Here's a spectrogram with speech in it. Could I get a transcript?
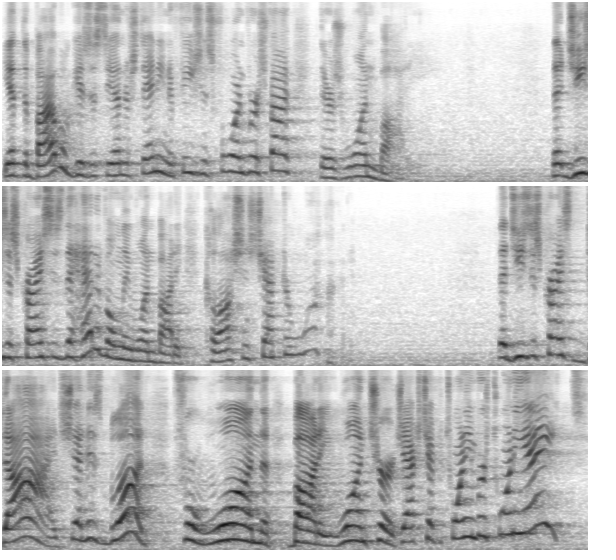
Yet the Bible gives us the understanding in Ephesians 4 and verse 5 there's one body. That Jesus Christ is the head of only one body. Colossians chapter 1 that Jesus Christ died, shed his blood for one body, one church. Acts chapter 20 and verse 28.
